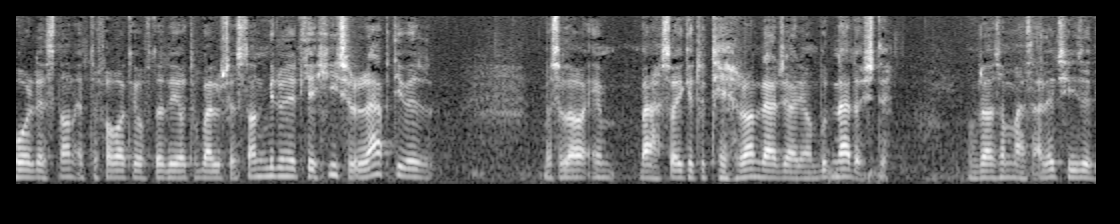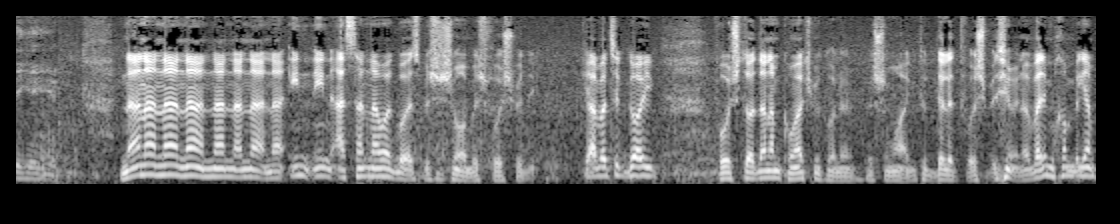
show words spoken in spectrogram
کردستان اتفاقاتی افتاده یا تو بلوچستان می‌دونید که هیچ ربطی به مثلا این بحثایی که تو تهران در جریان بود نداشته. اونجا اصلا مسئله چیز دیگه ایه. نه نه نه نه نه نه نه نه. این این اصلا نباید باعث بشه شما بهش فوش بدی. که البته گاهی فوش دادن هم کمک می‌کنه به شما اگه تو دلت فوش بدی اینا. ولی می‌خوام بگم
